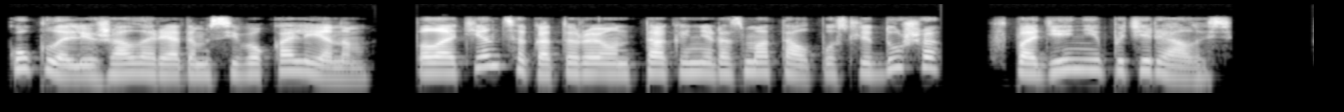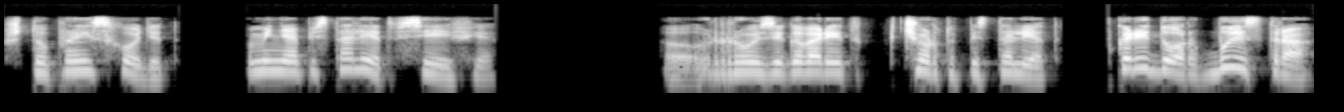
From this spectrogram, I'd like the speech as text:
Кукла лежала рядом с его коленом. Полотенце, которое он так и не размотал после душа, в падении потерялось. Что происходит? У меня пистолет в сейфе. Э, Рози говорит, к черту пистолет. В коридор, быстро!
